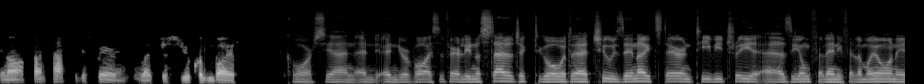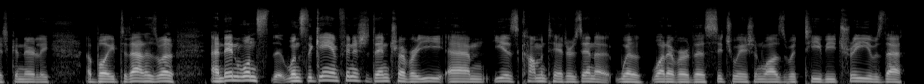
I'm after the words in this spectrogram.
you know, fantastic experiences. Like just you couldn't buy it. Course, yeah, and, and, and your voice is fairly nostalgic to go with uh, Tuesday nights there on TV3 as a young fella, any fella my own age can nearly abide to that as well. And then once the, once the game finishes, then Trevor, he, um, he as commentators then, uh, well, whatever the situation was with TV3 was that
